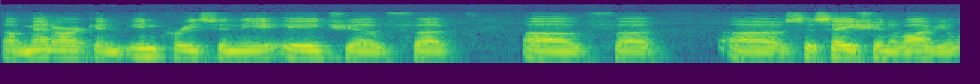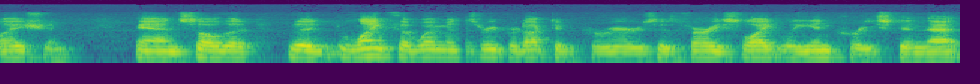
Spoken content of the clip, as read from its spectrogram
of menarche and increase in the age of of cessation of ovulation. And so the, the length of women's reproductive careers is very slightly increased in that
